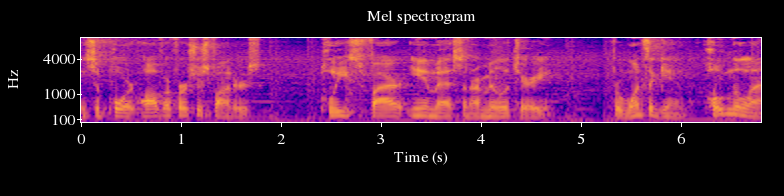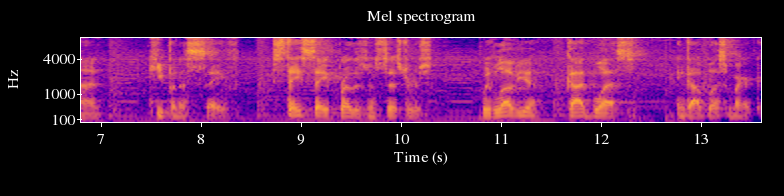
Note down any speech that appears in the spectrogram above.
and support all of our first responders, police, fire, EMS, and our military for once again holding the line, keeping us safe. Stay safe, brothers and sisters. We love you. God bless, and God bless America.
